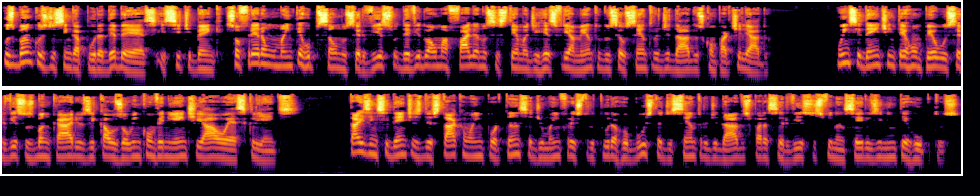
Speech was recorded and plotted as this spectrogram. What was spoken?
Os bancos de Singapura DBS e Citibank sofreram uma interrupção no serviço devido a uma falha no sistema de resfriamento do seu centro de dados compartilhado. O incidente interrompeu os serviços bancários e causou inconveniente AOS clientes. Tais incidentes destacam a importância de uma infraestrutura robusta de centro de dados para serviços financeiros ininterruptos.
